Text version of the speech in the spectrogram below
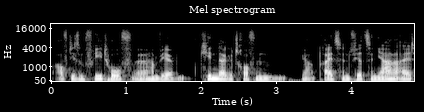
Auf diesem Friedhof äh, haben wir Kinder getroffen, ja, 13, 14 Jahre alt,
